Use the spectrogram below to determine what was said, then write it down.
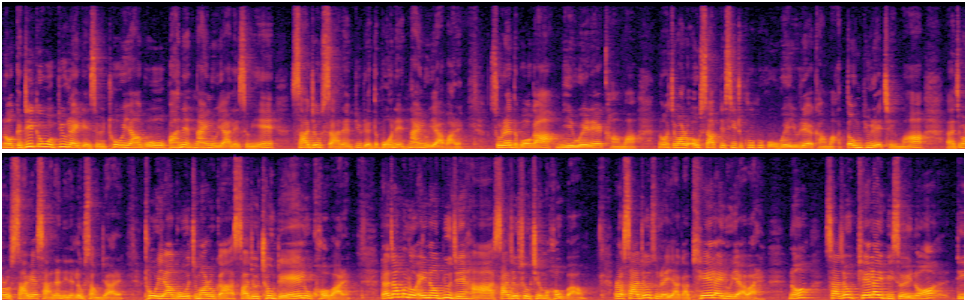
เนาะဂတိကဝတ်ပြုတ်လိုက်တယ်ဆိုရင်ထိုအရာကိုဘာနဲ့နှိုင်းလို့ရလဲဆိုရင်စာချုပ်စာတမ်းပြုတ်တဲ့သဘောနဲ့နှိုင်းလို့ရပါတယ်ဆိုတဲ့သဘောကမြေဝယ်တဲ့အခါမှာเนาะကျမတို့ဥစ္စာပစ္စည်းတစ်ခုခုကိုဝယ်ယူတဲ့အခါမှာအသုံးပြုတဲ့အချိန်မှာအဲကျမတို့စာရွက်စာတမ်းတွေနဲ့လှုပ်ဆောင်ကြတယ်ထိုအရာကိုကျမတို့ကစာချုပ်ချုပ်တယ်လို့ခေါ်ပါတယ် ဒါကြောင့်မလို့အိမ်အောင်ပြုတ်ခြင်းဟာစာချုပ်ထုတ်ခြင်းမဟုတ်ပါဘူး။အဲ့တော့စာချုပ်ဆိုတဲ့ຢာကဖြဲလိုက်လို့ရပါတယ်။နော်စာချုပ်ဖြဲလိုက်ပြီဆိုရင်တော့ဒီ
